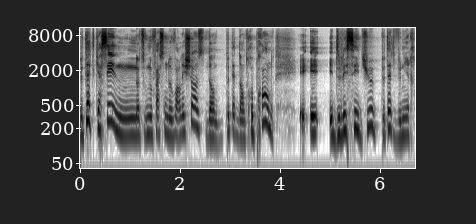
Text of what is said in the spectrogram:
peut-être casser notre, nos façons de voir les choses, peut-être d'entreprendre et, de laisser Dieu peut-être venir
